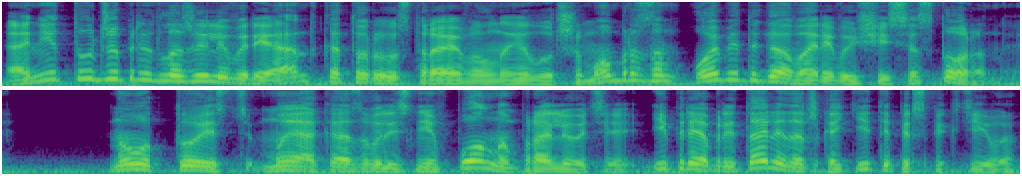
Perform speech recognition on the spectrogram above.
они тут же предложили вариант, который устраивал наилучшим образом обе договаривающиеся стороны – ну, то есть мы оказывались не в полном пролете и приобретали даже какие-то перспективы.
